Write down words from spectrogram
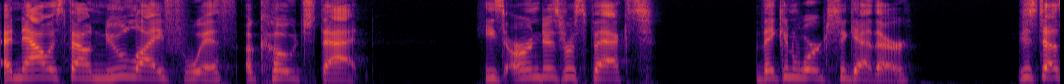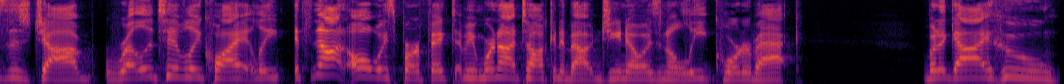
And now has found new life with a coach that He's earned his respect. They can work together. He just does his job relatively quietly. It's not always perfect. I mean, we're not talking about Geno as an elite quarterback, but a guy who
